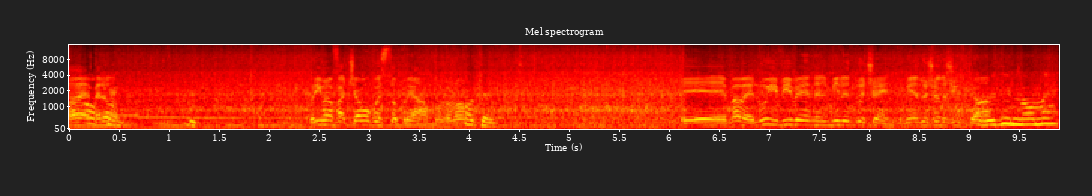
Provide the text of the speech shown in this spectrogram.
Vabbè, okay. però prima facciamo questo preambolo, no? Ok. E vabbè, lui vive nel 1200, 1250. Vedi il nome?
